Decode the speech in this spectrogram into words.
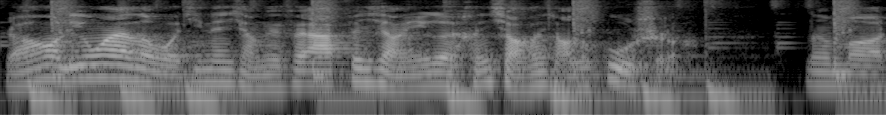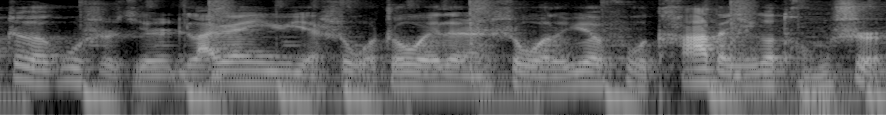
然后另外呢，我今天想给大家分享一个很小很小的故事了。那么这个故事其实来源于也是我周围的人，是我的岳父他的一个同事。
